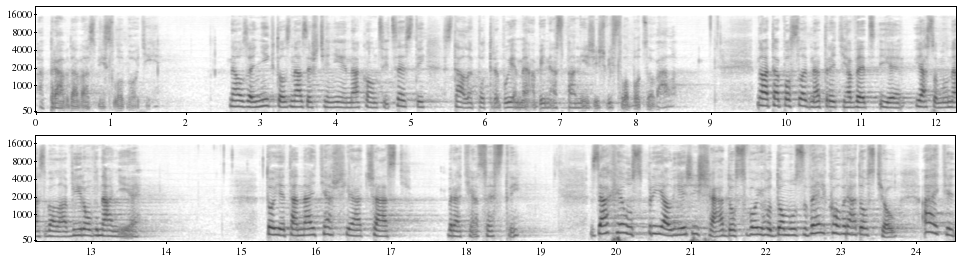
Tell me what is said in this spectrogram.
a pravda vás vyslobodí. Naozaj nikto z nás ešte nie je na konci cesty, stále potrebujeme, aby nás Pán Ježiš vyslobodzoval. No a tá posledná tretia vec je, ja som mu nazvala vyrovnanie. To je tá najťažšia časť, bratia a sestry. Zacheus prijal Ježiša do svojho domu s veľkou radosťou, aj keď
